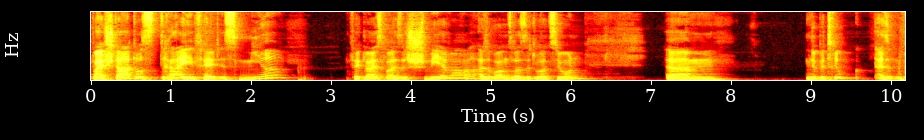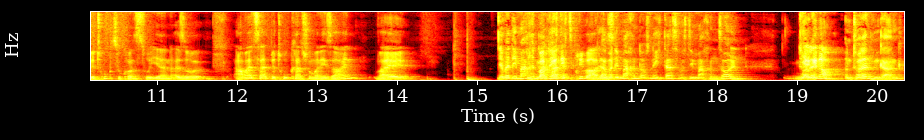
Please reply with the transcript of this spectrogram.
Bei Status 3 fällt es mir vergleichsweise schwerer, also bei unserer Situation, ähm, eine Betrug, also einen Betrug zu konstruieren. Also Arbeitszeitbetrug kann es schon mal nicht sein, weil Ja, aber die machen ich mache doch gerade nichts Privates. Aber die machen doch nicht das, was die machen sollen. ja, genau. Und Toilettengang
